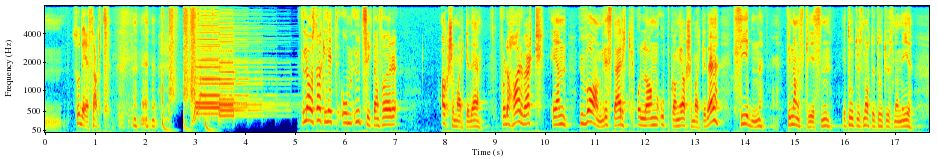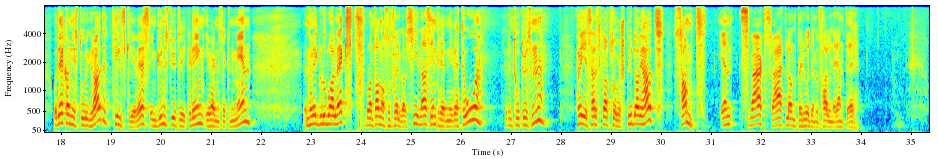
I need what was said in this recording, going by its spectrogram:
så det er sagt. La oss snakke litt om utsiktene for aksjemarkedet. For det har vært en uvanlig sterk og lang oppgang i aksjemarkedet siden finanskrisen i 2008-2009. Og det kan i stor grad tilskrives en gunstig utvikling i verdensøkonomien, en høy global vekst, bl.a. som følge av Kinas inntreden i WTO rundt 2000, høye selskapsoverskudd har vi hatt, samt en svært, svært lang periode med fallende renter.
